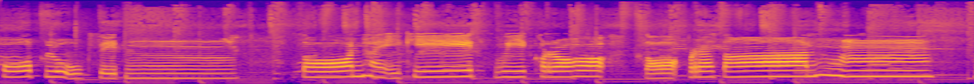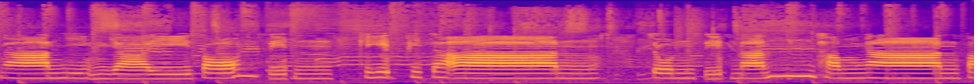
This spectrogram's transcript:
พบลูกศิษย์สอนให้คิดวิเคราะห์ สอบประสาน งานยิ่งใหญ่สอนสิทธิ์คิดพิจารณ์จนสิทธินั้นทำงานไป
